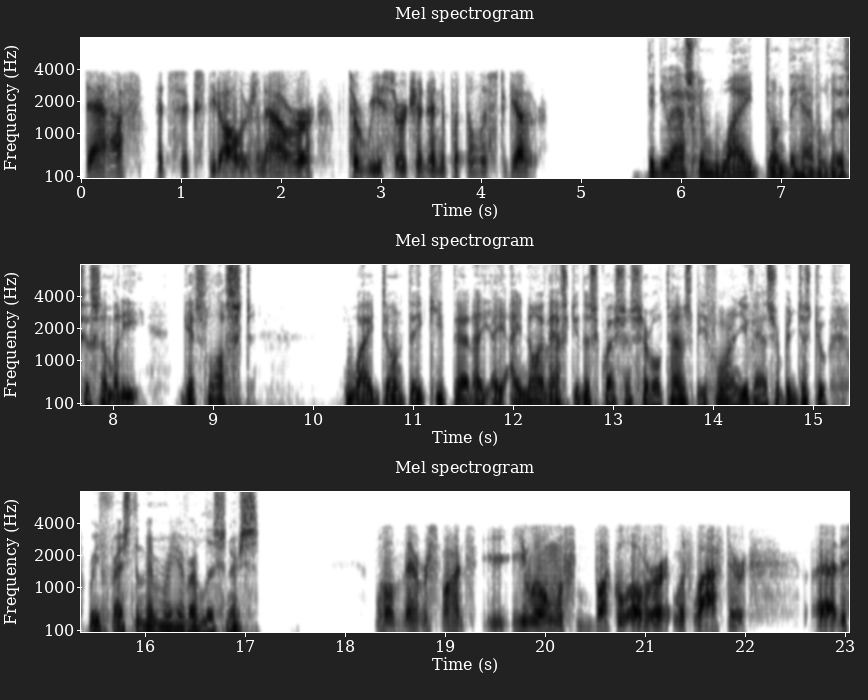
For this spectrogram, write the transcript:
staff at sixty dollars an hour to research it and to put the list together. Did you ask them why don't they have a list? If somebody gets lost, why don't they keep that? I, I, I know I've asked you this question several times before and you've answered, but just to refresh the memory of our listeners. Well, their response, you will almost buckle over with laughter uh, this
